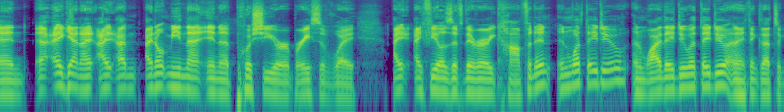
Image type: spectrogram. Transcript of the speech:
And uh, again, I, I I'm- don't mean that in a pushy or abrasive way. I, I feel as if they're very confident in what they do and why they do what they do, and I think that's a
